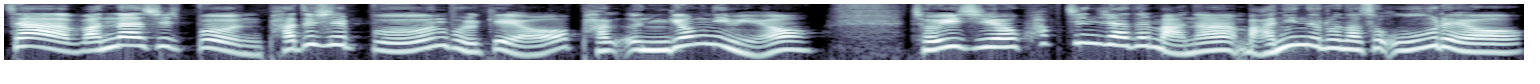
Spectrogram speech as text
자, 만나실 분, 받으실 분 볼게요. 박은경 님이요. 저희 지역 확진자들 많아 많이 늘어나서 우울해요.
